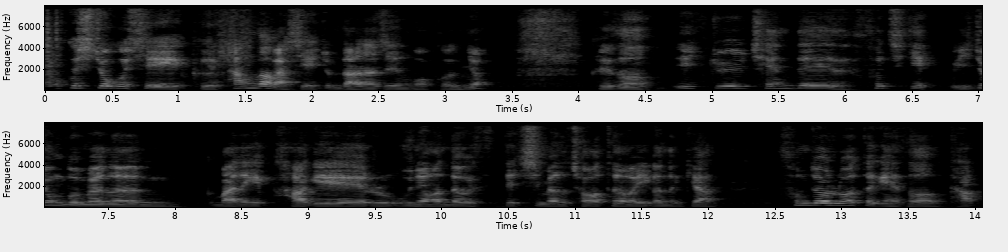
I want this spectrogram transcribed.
조금씩 조금씩 그 향과 맛이 좀 낮아지는 것 같거든요. 그래서 일주일째인데 솔직히 이 정도면은 만약에 가게를 운영한다고 했을 때 치면 저 같은 경우 이거는 그냥 손절로 어떻게 해서 다,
